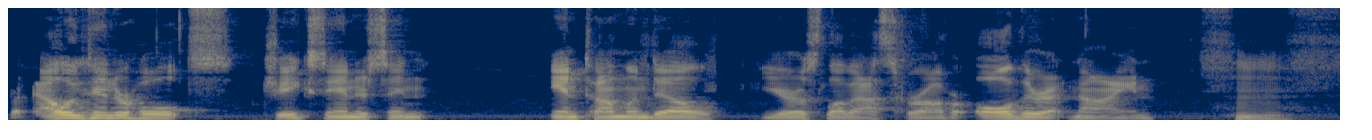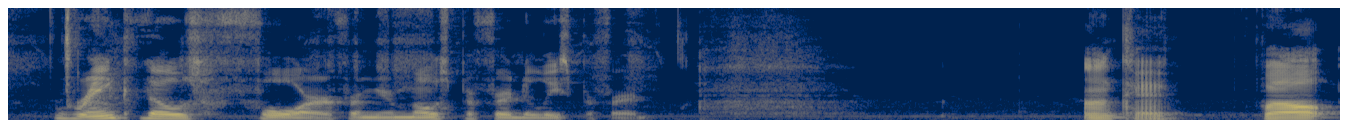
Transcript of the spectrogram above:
but Alexander Holtz, Jake Sanderson, Anton Lundell, Yaroslav Askarov are all there at nine. Hmm rank those four from your most preferred to least preferred. Okay. Well,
